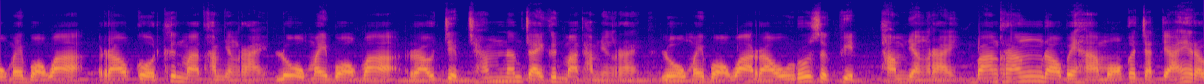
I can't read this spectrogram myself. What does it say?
กไม่บอกว่าเราโกรธขึ้นมาทำอย่างไร โลกไม่บอกว่าเราเจ็บช้ำน้ำใจขึ้นมาทำอย่างไร โลกไม่บอกว่าเรารู้สึกผิด ทำอย่างไร บางครั้งเราไปหาหมอก็จัดยาให้เรา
